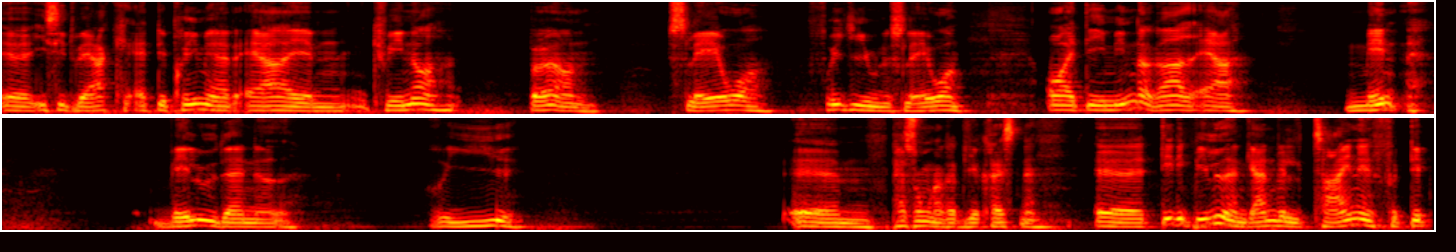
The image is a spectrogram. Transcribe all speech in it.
øh, i sit værk, at det primært er øh, kvinder, børn, slaver, frigivende slaver, og at det i mindre grad er mænd, veluddannede, rige øh, personer, der bliver kristne. Øh, det er det billede, han gerne vil tegne, for det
